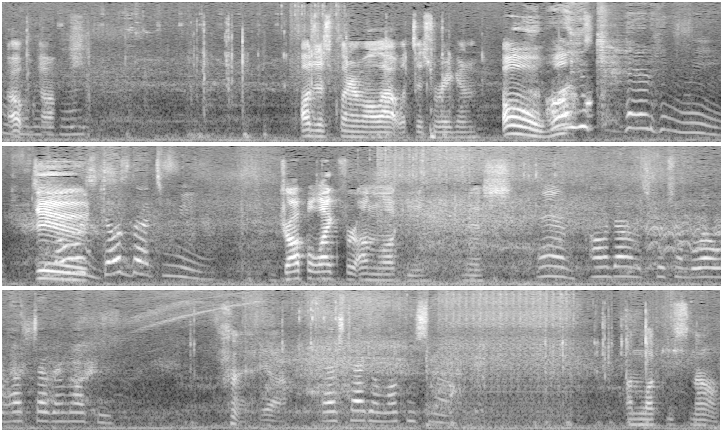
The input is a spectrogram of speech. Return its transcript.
Oh, no. I'll just clear them all out with this Reagan. Oh, what? Are you kidding me? It Dude, always does that to me. drop a like for unluckiness. And comment down in the description below hashtag unlucky. yeah, Hashtag unlucky snow. unlucky snow.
